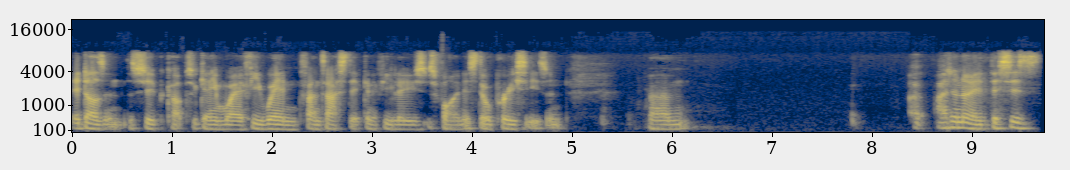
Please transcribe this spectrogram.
it doesn't. The Super Cup's a game where if you win, fantastic, and if you lose, it's fine. It's still preseason. Um, I, I don't know. This is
